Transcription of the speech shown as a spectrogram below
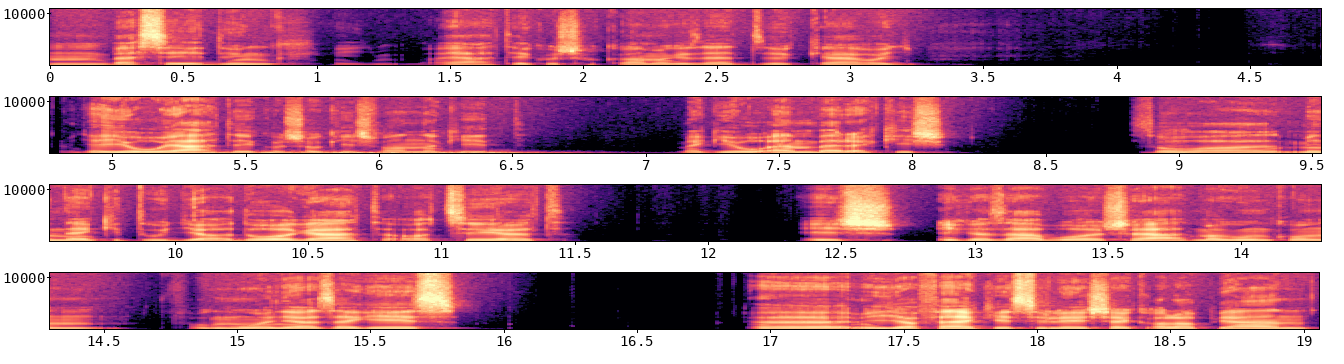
mm, beszédünk így a játékosokkal, meg az edzőkkel, hogy ugye jó játékosok is vannak itt, meg jó emberek is. Szóval mindenki tudja a dolgát, a célt, és igazából saját magunkon fog múlni az egész. Ö, így a felkészülések alapján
